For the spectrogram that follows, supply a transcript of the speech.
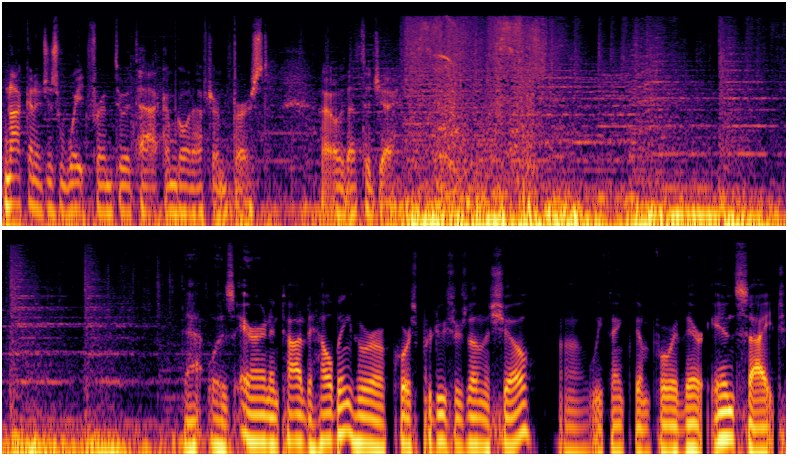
I'm not gonna just wait for him to attack. I'm going after him first. I owe that to Jay. That was Aaron and Todd Helbing, who are, of course, producers on the show. Uh, we thank them for their insight.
